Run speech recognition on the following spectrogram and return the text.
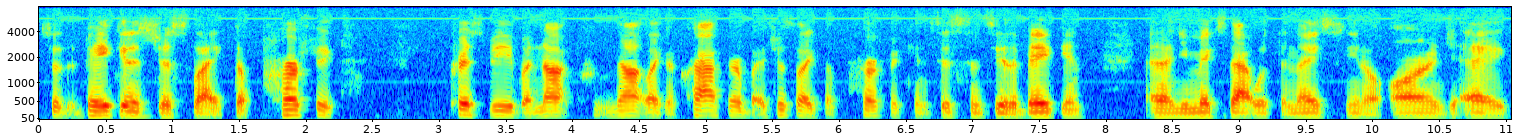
So the bacon is just like the perfect crispy, but not not like a cracker, but it's just like the perfect consistency of the bacon. And then you mix that with the nice, you know, orange egg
